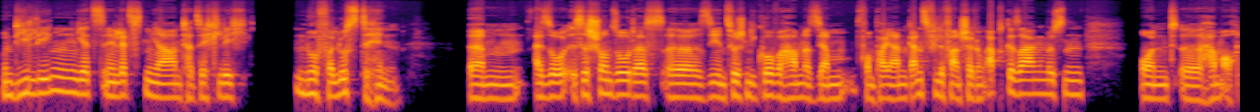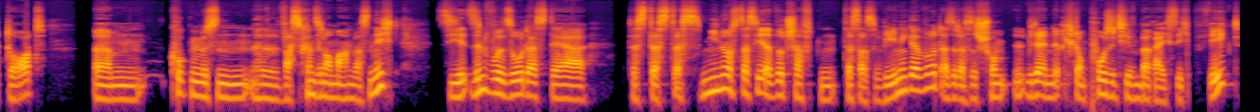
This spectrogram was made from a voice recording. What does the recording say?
und die legen jetzt in den letzten Jahren tatsächlich nur Verluste hin. Ähm, also ist es schon so, dass äh, sie inzwischen die Kurve haben. Also sie haben vor ein paar Jahren ganz viele Veranstaltungen abgesagen müssen und äh, haben auch dort ähm, gucken müssen, äh, was können sie noch machen, was nicht. Sie sind wohl so, dass der dass, dass das Minus, das sie erwirtschaften, dass das weniger wird, also dass es schon wieder in Richtung positiven Bereich sich bewegt,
